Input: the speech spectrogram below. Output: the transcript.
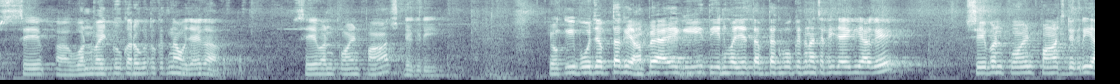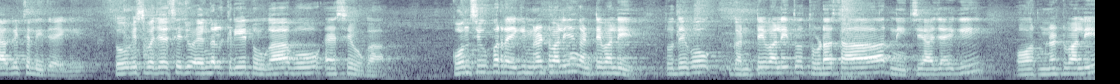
से वन बाई टू करोगे तो कितना हो जाएगा? सेवन पॉइंट पाँच डिग्री क्योंकि वो जब तक यहाँ पे आएगी तीन बजे, तब तक वो कितना चली जाएगी आगे? सेवन पॉइंट पाँच डिग्री आगे चली जाएगी। तो इस वजह से जो एंगल क्रिएट होगा, वो ऐसे होगा। कौन सी ऊपर रहेगी? मिनट वाली या घंटे वाली? तो देखो, घंटे वाली तो थोड़ा सा नीचे आ जाएगी और मिनट वाली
